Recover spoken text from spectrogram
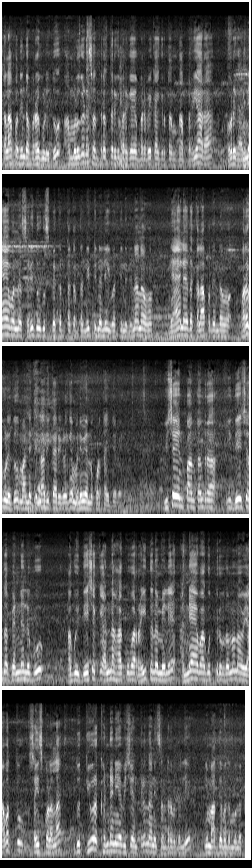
ಕಲಾಪದಿಂದ ಹೊರಗುಳಿದು ಆ ಮುಳುಗಡೆ ಸಂತ್ರಸ್ತರಿಗೆ ಬರಗೆ, ಬರಬೇಕಾಗಿರ್ತಕ್ಕಂಥ ಪರಿಹಾರ, ಅವರಿಗೆ ಅನ್ಯಾಯವನ್ನು ಸರಿದೂಗಿಸ್ಬೇಕಂತಕ್ಕಂಥ ನಿಟ್ಟಿನಲ್ಲಿ ಇವತ್ತಿನ ದಿನ ನಾವು ನ್ಯಾಯಾಲಯದ ಕಲಾಪದಿಂದ ಹೊರಗುಳಿದು ಮಾನ್ಯ ಜಿಲ್ಲಾಧಿಕಾರಿಗಳಿಗೆ ಮನವಿಯನ್ನು ಕೊಡ್ತಾ ಇದ್ದೇವೆ. ವಿಷಯ ಏನಪ್ಪ ಅಂತಂದ್ರೆ, ಈ ದೇಶದ ಬೆನ್ನೆಲುಬು ಹಾಗೂ ಈ ದೇಶಕ್ಕೆ ಅನ್ನ ಹಾಕುವ ರೈತನ ಮೇಲೆ ಅನ್ಯಾಯವಾಗುತ್ತಿರುವುದನ್ನು ನಾವು ಯಾವತ್ತೂ ಸಹಿಸಿಕೊಳ್ಳಲ್ಲ. ಇದು ತೀವ್ರ ಖಂಡನೀಯ ವಿಷಯ ಅಂತೇಳಿ ನಾನು ಈ ಸಂದರ್ಭದಲ್ಲಿ ಈ ಮಾಧ್ಯಮದ ಮೂಲಕ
